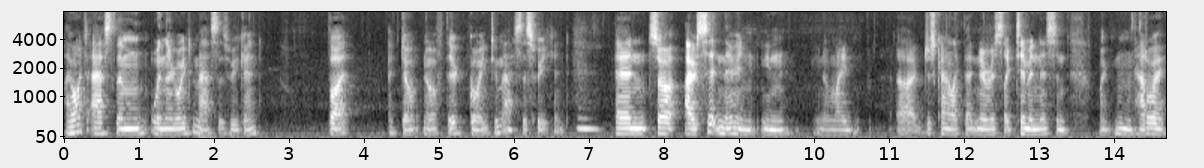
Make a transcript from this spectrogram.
I want to ask them when they're going to Mass this weekend, but I don't know if they're going to Mass this weekend. Mm. And so I was sitting there in, in you know, my uh, just kind of like that nervous, like timidness, and like, hmm, how do I,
